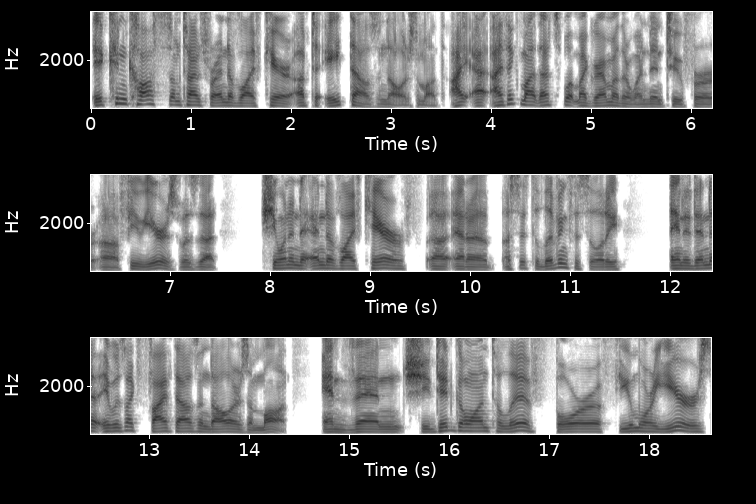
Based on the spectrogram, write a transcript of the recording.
it can cost sometimes for end of life care up to eight thousand dollars a month. I I think my that's what my grandmother went into for a few years was that she went into end of life care uh, at a assisted living facility, and it ended it was like five thousand dollars a month. And then she did go on to live for a few more years,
